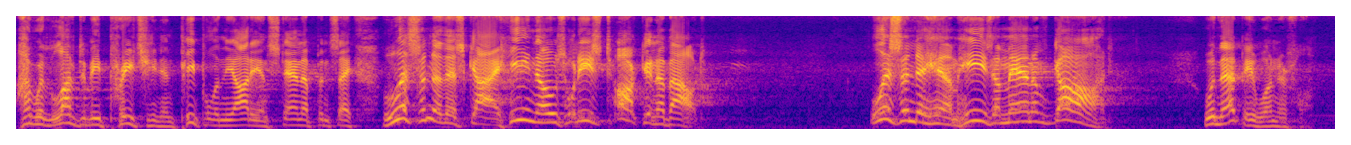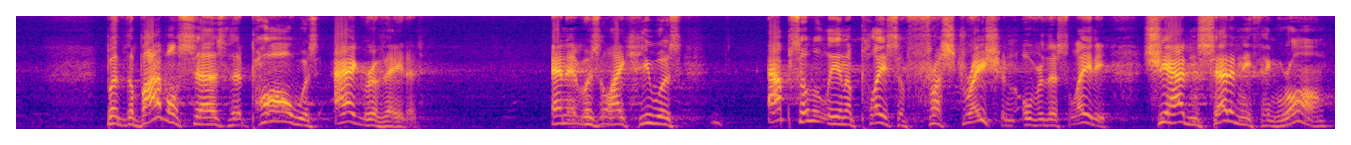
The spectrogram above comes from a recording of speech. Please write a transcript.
I would love to be preaching and people in the audience stand up and say, Listen to this guy. He knows what he's talking about. Listen to him. He's a man of God. Wouldn't that be wonderful? But the Bible says that Paul was aggravated. And it was like he was absolutely in a place of frustration over this lady. She hadn't said anything wrong.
